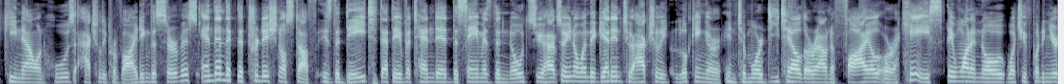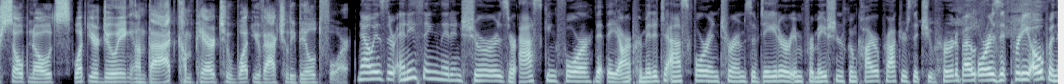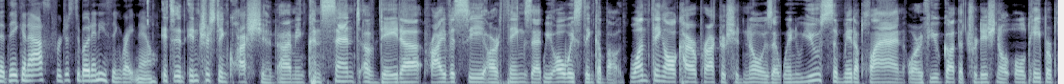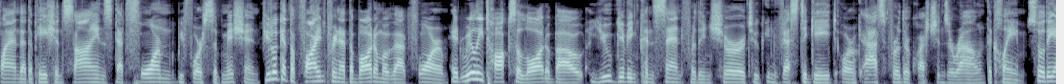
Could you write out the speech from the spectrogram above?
picky now on who's actually providing the service. And then the, the traditional stuff is the date that they've attended, the same as the notes you have. So, you know, when they get into actually looking or into more detailed around a file or a case, they want to know what you've put in your SOAP notes, what you're doing on that compared to what you've actually billed for. Now, is there anything that insurers are asking for that they aren't permitted to ask for in terms of data or information from chiropractors that you've heard about? Or is it pretty open that they can ask for just about anything right now? It's an interesting question. I mean, consent of data, privacy are things that we always think about. One thing all chiropractors should know is that when you submit a plan, or if you've got the traditional old paper plan that the patient signs that form before submission, if you look at the fine print at the bottom of that form, it really talks a lot about you giving consent for the insurer to investigate or ask further questions around the claim. So the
